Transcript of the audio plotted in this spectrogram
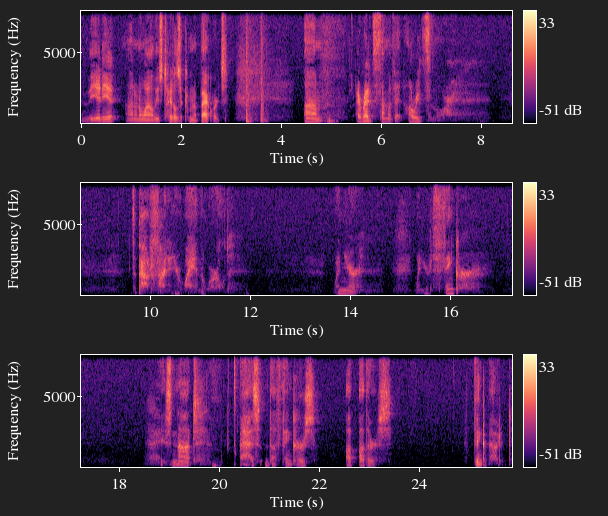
The Idiot. I don't know why all these titles are coming up backwards. Um, I read some of it. I'll read some more. It's about finding your way in the world. When you're when your thinker is not as the thinkers of others. Think about it.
